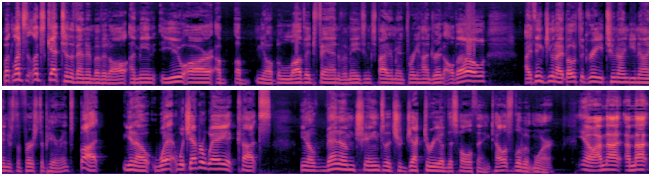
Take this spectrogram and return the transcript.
But let's let's get to the venom of it all. I mean, you are a, a you know a beloved fan of Amazing Spider Man 300, although I think you and I both agree 299 was the first appearance. But you know, what, whichever way it cuts, you know, Venom changed the trajectory of this whole thing. Tell us a little bit more. you know i'm not i'm not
